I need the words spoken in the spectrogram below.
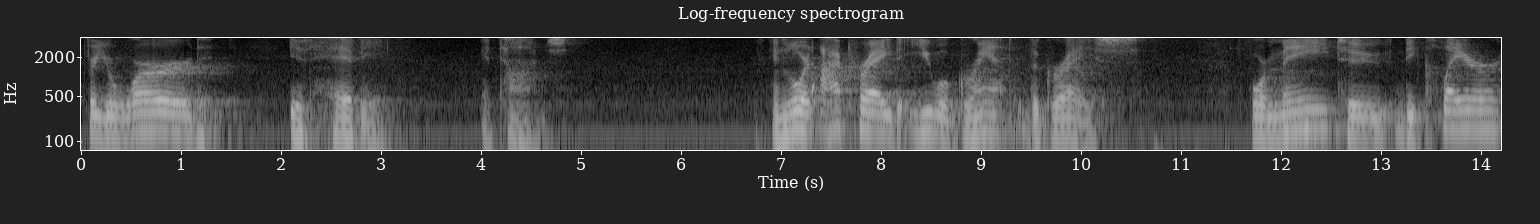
For your word is heavy at times. And Lord, I pray that you will grant the grace for me to declare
